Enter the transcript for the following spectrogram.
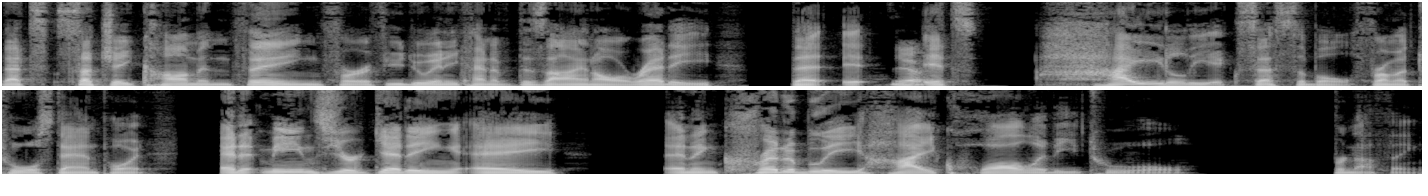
that's such a common thing for if you do any kind of design already that it Yep. it's highly accessible from a tool standpoint and it means you're getting a an incredibly high quality tool for nothing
